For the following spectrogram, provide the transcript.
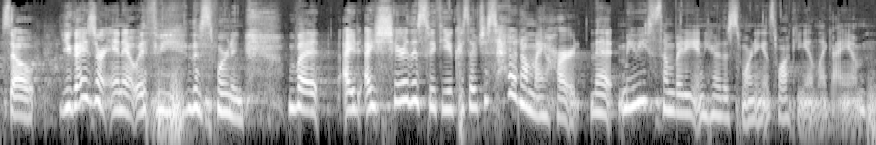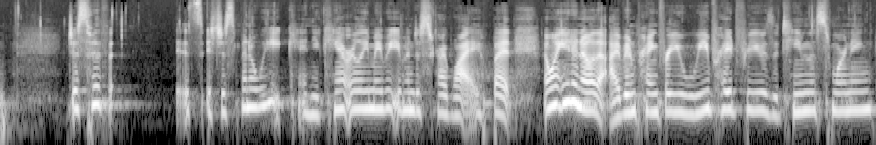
So you guys are in it with me this morning. But I, I share this with you because I've just had it on my heart that maybe somebody in here this morning is walking in like I am. Just with, it's, it's just been a week, and you can't really maybe even describe why. But I want you to know that I've been praying for you. We prayed for you as a team this morning,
